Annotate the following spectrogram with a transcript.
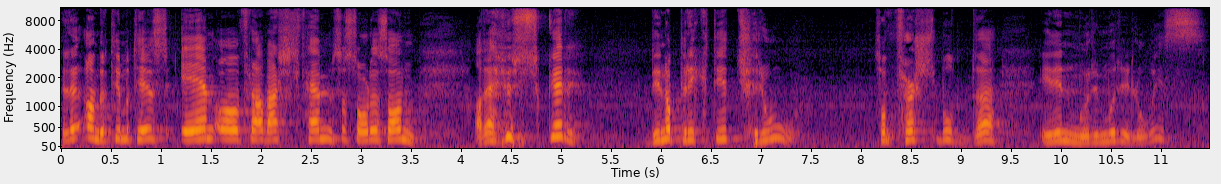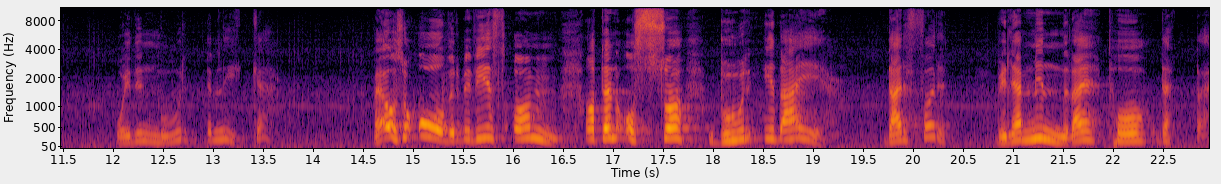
eller 2. Timoteus 1 og fra vers 5 så står det sånn at jeg husker din oppriktige tro som først bodde i din mormor Louis og i din mor Evnike. Men jeg er også overbevist om at den også bor i deg. Derfor vil jeg minne deg på dette.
